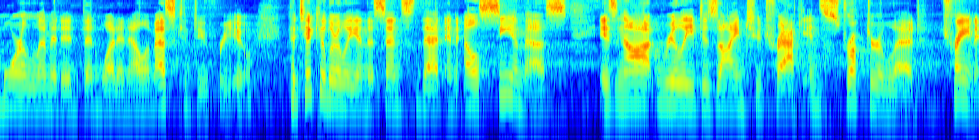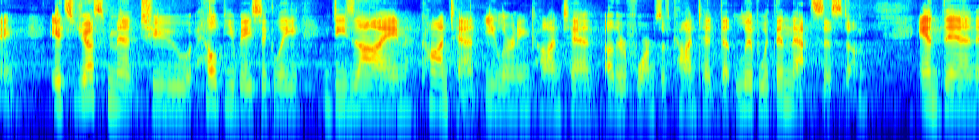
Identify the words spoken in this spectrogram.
more limited than what an LMS can do for you, particularly in the sense that an LCMS is not really designed to track instructor-led training. It's just meant to help you basically design content, e-learning content, other forms of content that live within that system, and then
